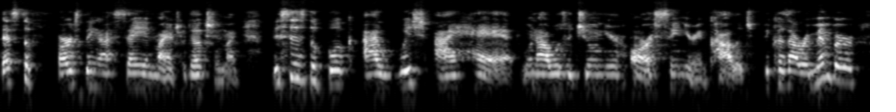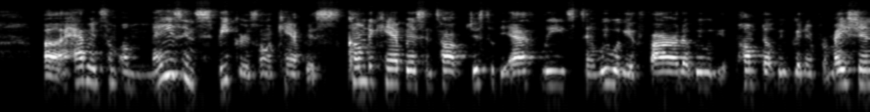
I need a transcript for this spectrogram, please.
that's the first thing I say in my introduction. Like, this is the book I wish I had when I was a junior or a senior in college. Because I remember uh, having some amazing speakers on campus come to campus and talk just to the athletes, and we would get fired up, we would get pumped up, we would get information.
